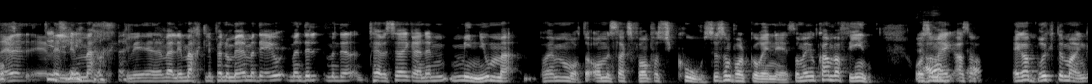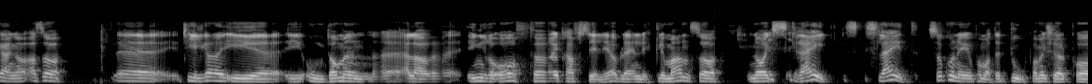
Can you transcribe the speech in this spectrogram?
det er et veldig merkelig, veldig merkelig fenomen. Men, det men, men TV-seriegreiene minner jo på en måte om en slags form for psykose som folk går inn i. Som jo kan være fint. Og som jeg, altså, jeg har brukt det mange ganger. altså eh, Tidligere i, i, ungdommen, eh, eller yngre år, før jeg traff Silje og ble en lykkelig mann, så når jeg skreik, sleit, så kunne jeg jo på en måte dope meg sjøl på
